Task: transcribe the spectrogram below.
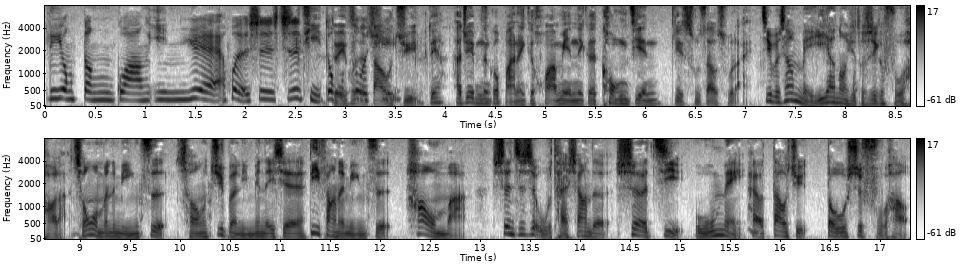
利用灯光、音乐或者是肢体动作道具，对啊，他就能够把那个画面、那个空间给塑造出来。基本上每一样东西都是一个符号了，从我们的名字，从剧本里面的一些地方的名字、号码，甚至是舞台上的设计、舞美，还有道具，都是符号。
